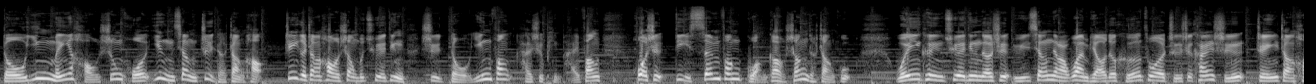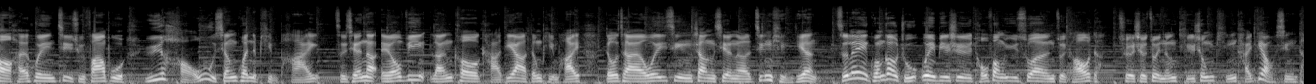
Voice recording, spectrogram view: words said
抖音美好生活印象制的账号。这个账号尚不确定是抖音方还是品牌方，或是第三方广告商的账户。唯一可以确定的是，与香奈儿腕表的合作只是开始。这一账号还会继续发布与好物相关的品牌。此前呢，LV、兰蔻、卡地亚等品牌都在微信上线了精品店。此类广告主未必是投放预算最高的，却是最能提升平台调新的。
